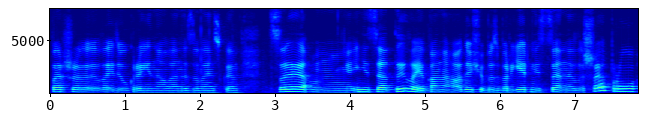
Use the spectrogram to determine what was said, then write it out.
першої леді України Олени Зеленської. Це ініціатива, яка нагадує, що безбар'єрність це не лише про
